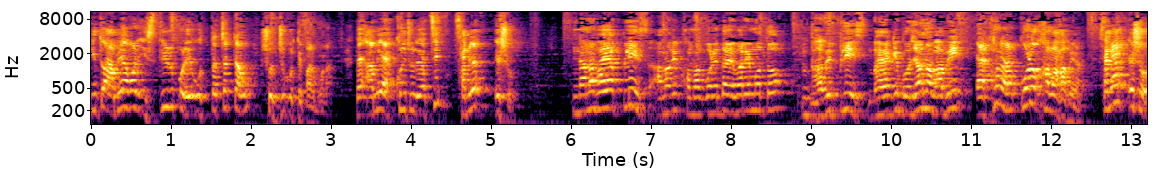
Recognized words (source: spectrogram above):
কিন্তু আমি আমার স্ত্রীর উপরে অত্যাচারটাও সহ্য করতে পারব না। তাই আমি এক্ষুনি চলে যাচ্ছি। সামিয়া এসো। না না ভাইয়া প্লিজ আমাকে ক্ষমা করে দাও এবারের মতো। ভাবি প্লিজ ভাইয়াকে বোঝাও না, ভাবি। এখন আর কোনো ক্ষমা হবে না। সামিয়া, এসো।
